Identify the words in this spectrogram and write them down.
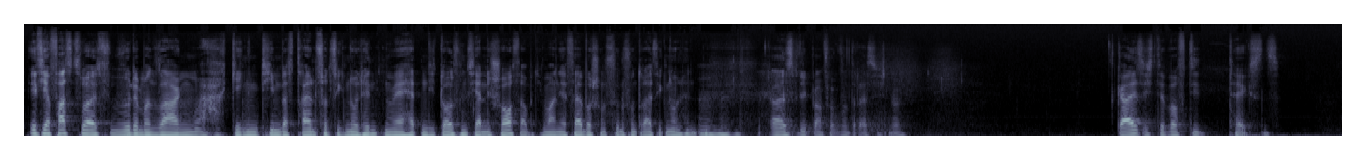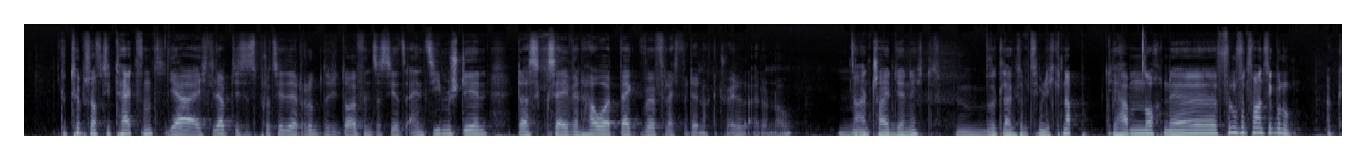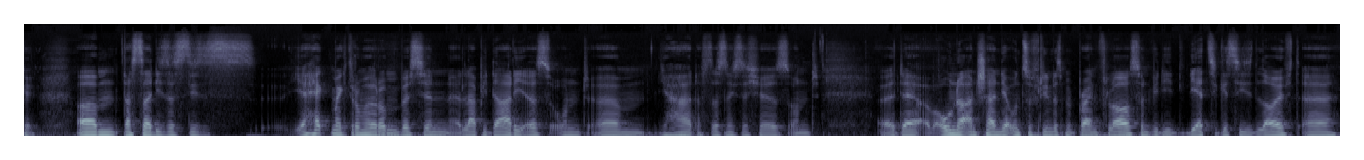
Ist ja fast so, als würde man sagen, ach, gegen ein Team, das 43-0 hinten wäre, hätten die Dolphins ja eine Chance, aber die waren ja selber schon 35-0 hinten. Ah, es blieb beim 35-0. Geil, ich tippe auf die Texans. Du tippst auf die Texans. Ja, ich glaube, dieses Prozedere rund um die Dolphins, dass sie jetzt 1-7 stehen, dass Xavier Howard weg wird, vielleicht wird er noch getradet, I don't know. Na, anscheinend ja nicht. Das wird langsam ziemlich knapp. Die haben noch eine 25 Minuten. Okay. Ähm, dass da dieses, dieses ja, Hackmack drumherum ein bisschen lapidari ist und ähm, ja, dass das nicht sicher ist und äh, der Owner anscheinend ja unzufrieden ist mit Brian Flores und wie die jetzige Season läuft. Äh,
